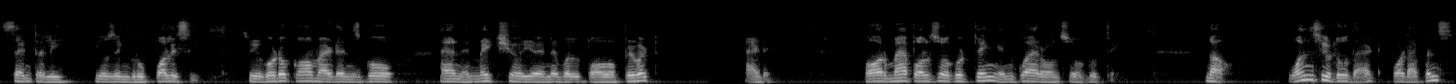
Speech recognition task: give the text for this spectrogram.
centrally using group policy. So you go to com add-ins, go and make sure you enable Power Pivot add-in. Power Map also a good thing, Inquire also a good thing. Now, once you do that, what happens?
